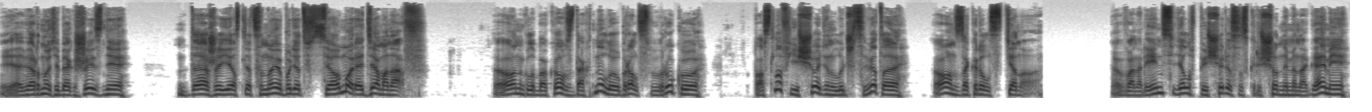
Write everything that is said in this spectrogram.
«Я верну тебя к жизни, даже если ценой будет все море демонов!» Он глубоко вздохнул и убрал свою руку. Послав еще один луч света, он закрыл стену. Ван Рейн сидел в пещере со скрещенными ногами.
